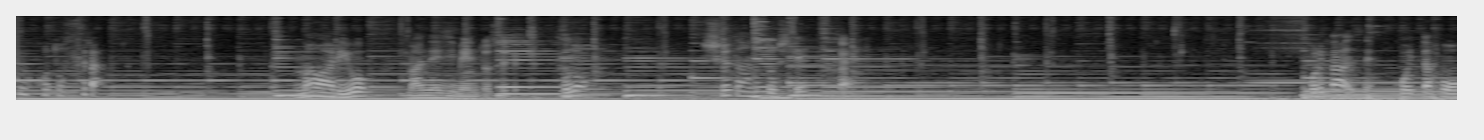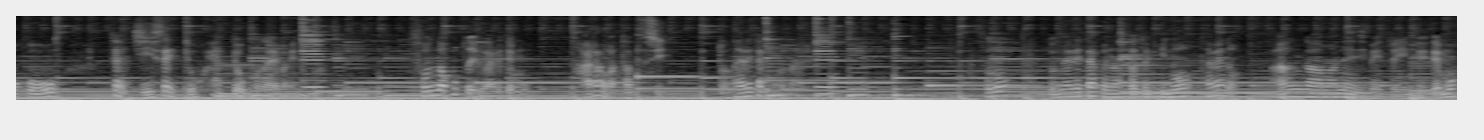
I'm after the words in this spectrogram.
ることすら周りをマネジメントする。その手段として使える。これからですねこういった方法をじゃあ実際どうやって行えばいいのかそんなこと言われても腹は立つし怒鳴りたくもなるその怒鳴りたくなった時のためのアンガーマネジメントについても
